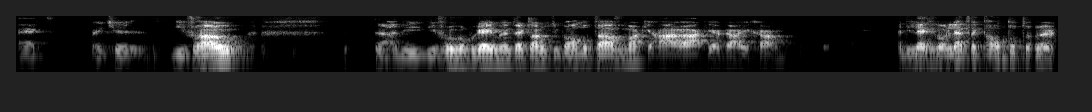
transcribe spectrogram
Echt. Weet je, die vrouw. Die, die vroeg op een gegeven moment. Ik lag op die behandeltafel. Mag je aanraken? Ja, ga je gang. En die legde gewoon letterlijk de hand op de rug.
